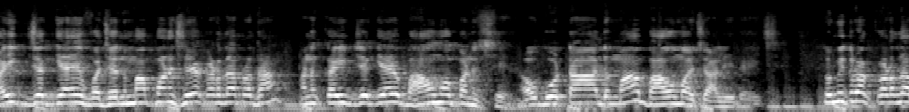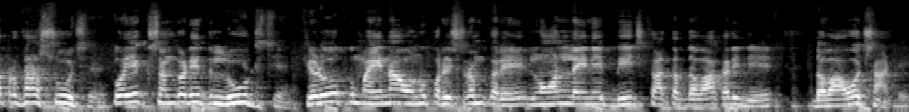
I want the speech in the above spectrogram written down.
કંઈક જગ્યાએ વજનમાં પણ છે કડદા પ્રથા અને કંઈક જગ્યાએ ભાવમાં પણ છે. હવે બોટાદમાં ભાવમાં ચાલી રહી છે. તો મિત્રો આ કડદા પ્રથા શું છે? તો એક સંગઠિત લૂંટ છે. ખેડૂત મહિનાઓનું પરિશ્રમ કરે, લોન લઈને બીજ ખાતર દવા કરી દે દવાઓ છાંટે.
